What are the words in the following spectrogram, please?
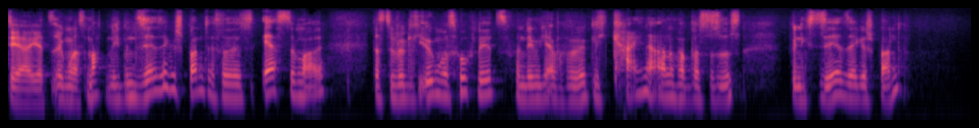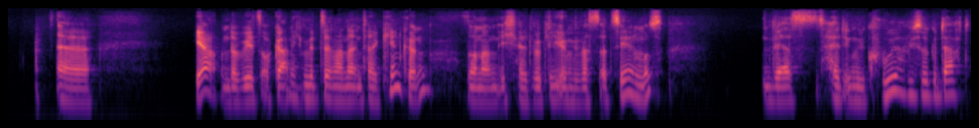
der jetzt irgendwas macht. Und ich bin sehr, sehr gespannt. Das ist das erste Mal, dass du wirklich irgendwas hochlädst, von dem ich einfach wirklich keine Ahnung habe, was das ist. Bin ich sehr, sehr gespannt. Äh, ja, und da wir jetzt auch gar nicht miteinander interagieren können, sondern ich halt wirklich irgendwie was erzählen muss, wäre es halt irgendwie cool, habe ich so gedacht,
